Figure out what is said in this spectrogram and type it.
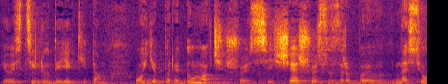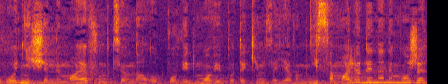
І ось ті люди, які там ой, я передумав чи щось і ще щось зробив на сьогодні. Ще немає функціоналу по відмові по таким заявам. Ні сама людина не може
